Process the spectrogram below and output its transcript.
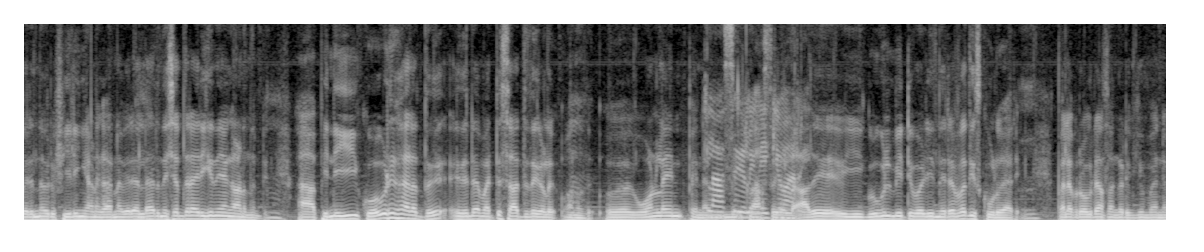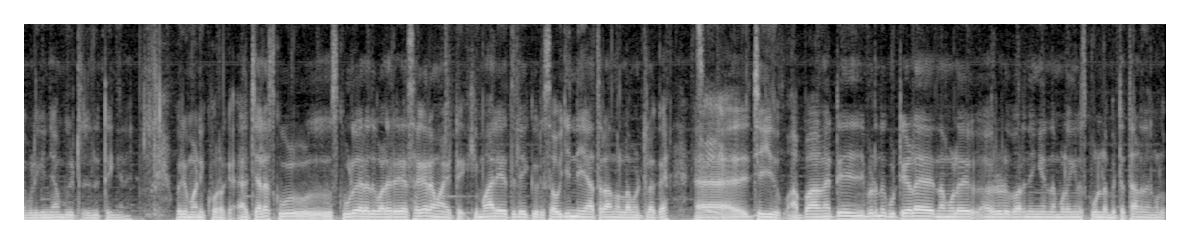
വരുന്ന ഒരു ഫീലിംഗ് ആണ്. കാരണം ഇവരെല്ലാവരും നിശബ്ദരായിരിക്കുന്നത് ഞാൻ കാണുന്നുണ്ട്. പിന്നെ ഈ കോവിഡ് കാലത്ത് ഇതിന്റെ മറ്റ് സാധ്യതകൾ വന്നത്. ഓൺലൈൻ പിന്നെ ക്ലാസ്സുകൾ. അത് ഈ ഗൂഗിൾ മീറ്റ് വഴി നിരവധി സ്കൂളുകാർ പല പ്രോഗ്രാം സംഘടിപ്പിക്കുമ്പോൾ എന്നെ വിളിക്കും. ഞാൻ വീട്ടിലിരുന്നിട്ട് ഇങ്ങനെ ഒരു മണിക്കൂറൊക്കെ. ചില സ്കൂൾ സ്കൂളുകാർ അത് വളരെ രസകരമായിട്ട് ഹിമാലയത്തിലേക്ക് ഒരു സൗജന്യ യാത്ര എന്നുള്ള മട്ടിലൊക്കെ ചെയ്തു. അപ്പോൾ എന്നിട്ട് ഇവിടുന്ന് കുട്ടികളെ നമ്മൾ അവരോട് പറഞ്ഞിങ്ങനെ നമ്മളിങ്ങനെ സ്കൂളിന്റെ മുറ്റത്താണ് നിങ്ങൾ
